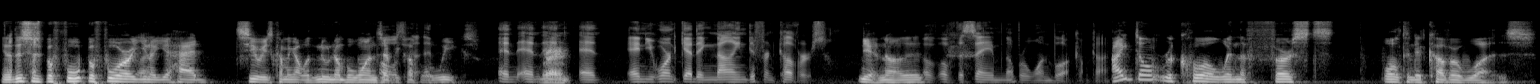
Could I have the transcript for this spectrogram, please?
You know, this is before before you know you had series coming out with new number ones Oh, every so- couple of weeks. and and Right. and, and and you weren't getting nine different covers Yeah, no, the- of, of the same number one book. Okay. I don't recall when the first alternate cover was.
